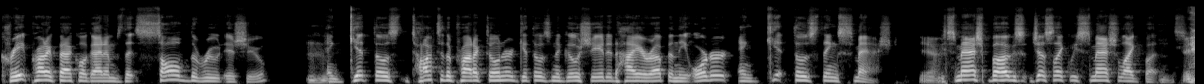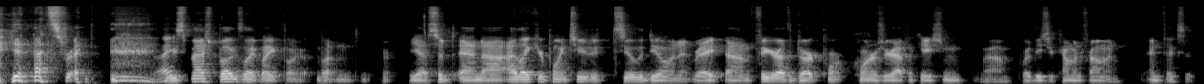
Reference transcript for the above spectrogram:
create product backlog items that solve the root issue mm-hmm. and get those talk to the product owner, get those negotiated higher up in the order and get those things smashed. Yeah. We smash bugs just like we smash like buttons. yeah, that's right. right. We smash bugs like like buttons. Yeah. So, and uh, I like your point too to seal the deal on it, right? Um, figure out the dark corners of your application, um, where these are coming from, and and fix it.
